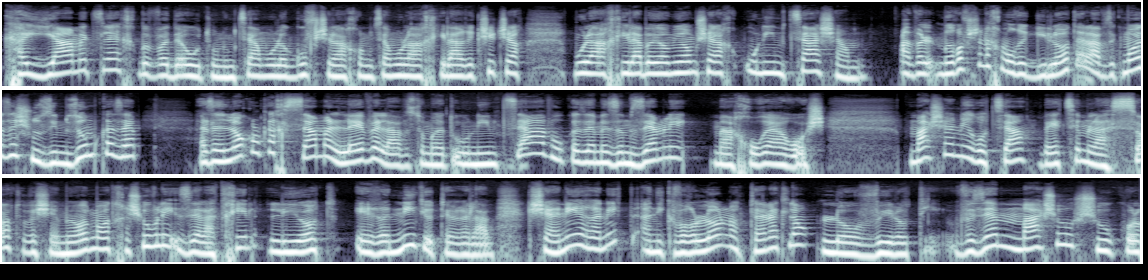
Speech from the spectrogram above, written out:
קיים אצלך בוודאות. הוא נמצא מול הגוף שלך, הוא נמצא מול האכילה הרגשית שלך, מול האכילה ביום-יום שלך, הוא נמצא שם. אבל מרוב שאנחנו רגילות אליו, זה כמו איזשהו זמזום כזה, אז אני לא כל כך שמה לב אליו, זאת אומרת, הוא נמצא והוא כזה מזמזם לי מאחורי הראש. מה שאני רוצה בעצם לעשות, ושמאוד מאוד חשוב לי, זה להתחיל להיות ערנית יותר אליו. כשאני ערנית, אני כבר לא נותנת לו להוביל אותי. וזה משהו שהוא כל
